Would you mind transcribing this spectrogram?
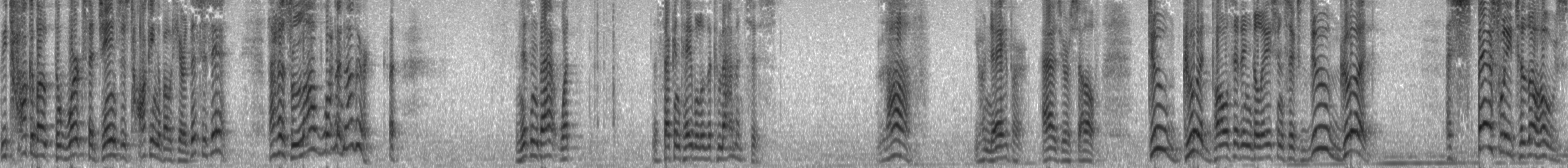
we talk about the works that James is talking about here. This is it. Let us love one another. and isn't that what the second table of the commandments is? Love your neighbor as yourself. Do good, Paul said in Galatians 6. Do good, especially to those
